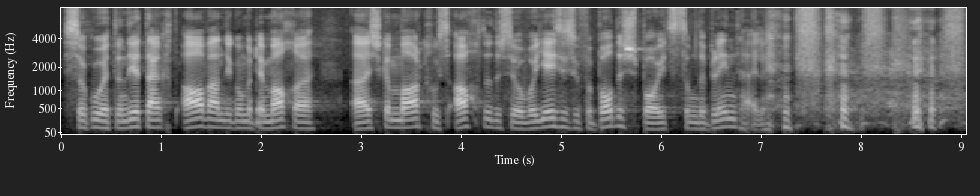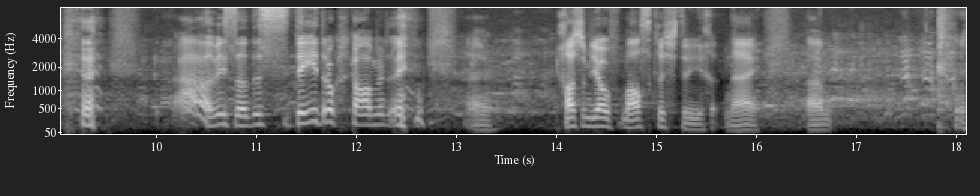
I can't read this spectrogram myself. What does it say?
so gut. Und ihr denkt, die Anwendung, die wir machen, äh, ist Markus 8 oder so, wo Jesus auf den Boden speuzt, um den Blind zu heilen. ah, wieso? Das, den Eindruck kam mir. Kannst du mir auf die Maske streichen? Nein. Ähm.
